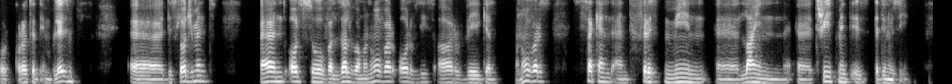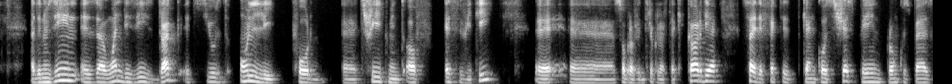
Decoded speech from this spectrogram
or carotid embolism, dislodgement, and also Valsalva maneuver. All of these are vagal maneuvers. Second and first main uh, line uh, treatment is adenosine. Adenosine is a one disease drug. It's used only for uh, treatment of SVT, uh, uh, supraventricular tachycardia. Side effect it can cause chest pain, bronchospasm,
